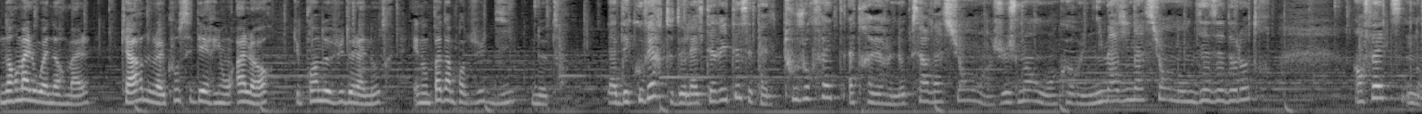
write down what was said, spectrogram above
normale ou anormale, car nous la considérions alors du point de vue de la nôtre et non pas d'un point de vue dit neutre. La découverte de l'altérité s'est-elle toujours faite à travers une observation, un jugement ou encore une imagination non biaisée de l'autre? En fait, non.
